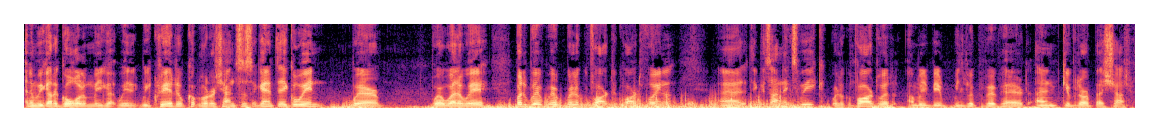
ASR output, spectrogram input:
and we got a goal and we, got, we, we created a couple of other chances. Again, if they go in, we're we're well away. But we're, we're, looking forward to the quarter final. Uh, I think it's on next week. We're looking forward to it and we'll be, we'll be prepared and give it our best shot.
